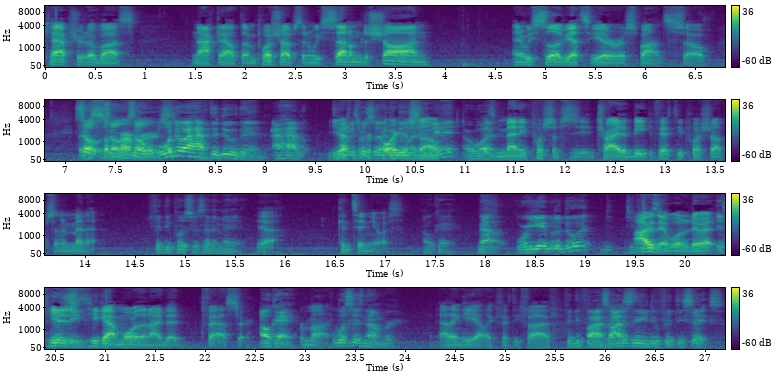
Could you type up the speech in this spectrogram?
captured of us knocking out them push-ups, and we sent them to Sean, and we still have yet to get a response. So so, so, so, what do I have to do then? I have. you have to record do in yourself a minute or what? as many push-ups. as you Try to beat 50 push-ups in a minute. Fifty push-ups in a minute. Yeah, continuous. Okay. Now, were you able to do it? I was able to do it. It's he 50. just he got more than I did faster. Okay. Romani. What's his number? I think he got like 55. Fifty-five. So I just need to do fifty-six.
